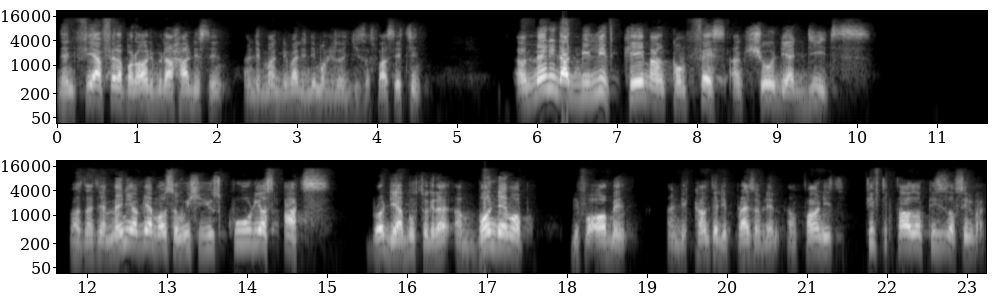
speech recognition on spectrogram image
Then fear fell upon all the people that heard this thing, and they magnified the name of the Lord Jesus. Verse 18. And many that believed came and confessed and showed their deeds. Verse 19. Many of them also, which used curious arts, brought their books together and burned them up before all men. And they counted the price of them and found it 50,000 pieces of silver.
